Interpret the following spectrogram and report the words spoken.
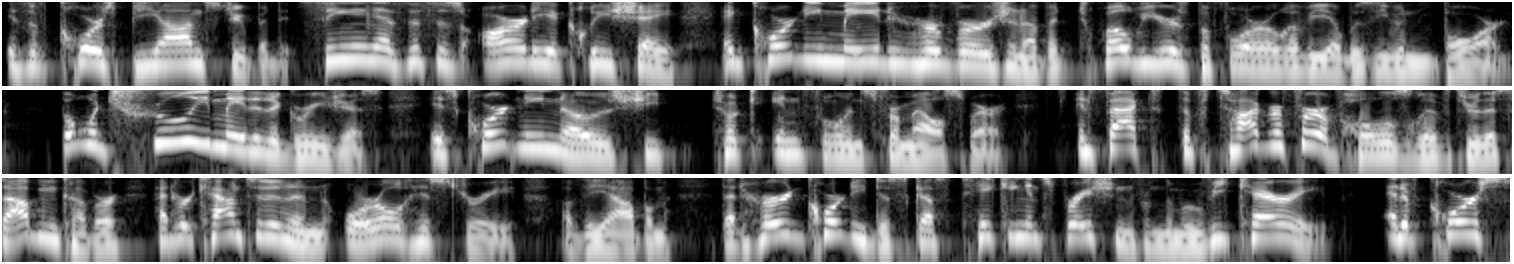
is of course beyond stupid, seeing as this is already a cliche and Courtney made her version of it 12 years before Olivia was even born. But what truly made it egregious is Courtney knows she took influence from elsewhere. In fact, the photographer of Holes Live Through this album cover had recounted in an oral history of the album that heard Courtney discuss taking inspiration from the movie Carrie. And of course,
